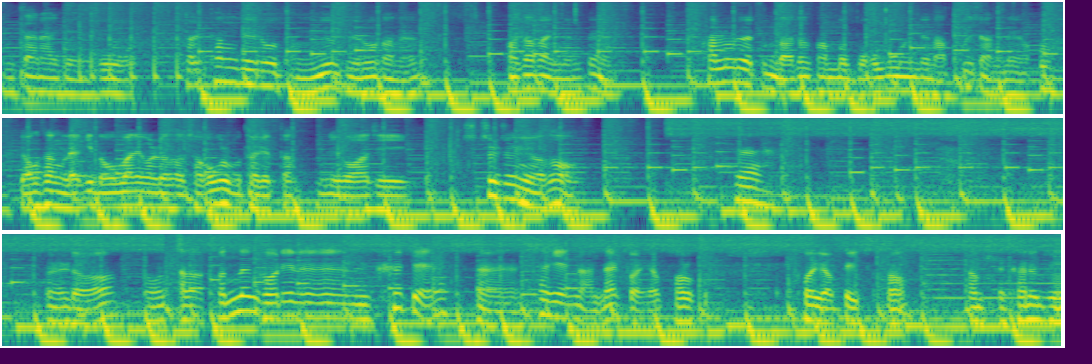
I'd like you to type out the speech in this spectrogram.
간단하게 뭐 설탕 제로, 당류 제로라는 과자가 있는데 칼로리가 좀 낮아서 한번 먹어보는데 나쁘지 않네요. 어, 영상 렉이 너무 많이 걸려서 작업을 못하겠다. 이거 아직 추출 중이어서. 네. 오늘도 아마 걷는 거리는 크게 네, 차이는 안 날 거예요. 바로 거의 옆에 있어서. 아무튼 가는 중.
